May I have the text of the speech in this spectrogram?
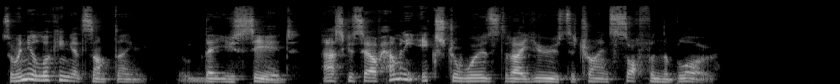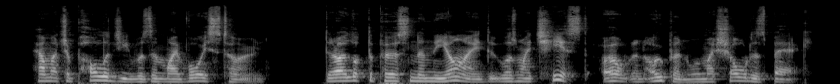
So when you're looking at something that you said, ask yourself how many extra words did I use to try and soften the blow? How much apology was in my voice tone? Did I look the person in the eye? Was my chest out and open? Were my shoulders back?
